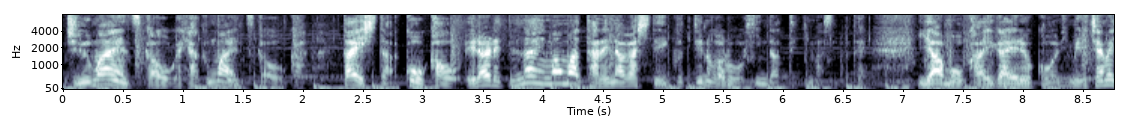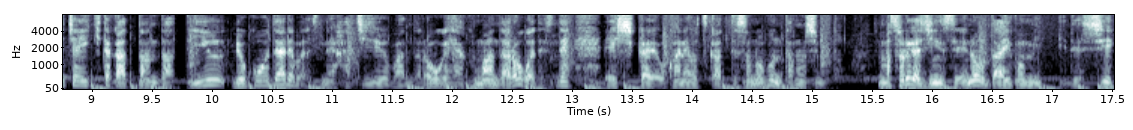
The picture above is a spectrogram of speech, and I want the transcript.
10万円使おうが100万円使おうか、大した効果を得られてないまま垂れ流していくっていうのが浪費になってきますので、いや、もう海外旅行にめちゃめちゃ行きたかったんだっていう旅行であればですね、80万だろうが100万だろうがですね、えー、しっかりお金を使ってその分楽しむと。まあ、それが人生の醍醐味ですし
